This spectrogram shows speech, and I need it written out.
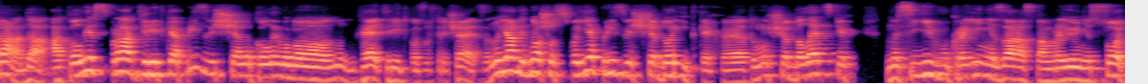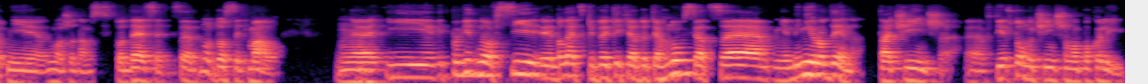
Да, да. А коли справді рідке прізвище, ну коли воно ну геть рідко зустрічається. Ну я відношу своє прізвище до рідких, е, тому що долецьких носіїв в Україні зараз там в районі сотні, може там 110, Це ну досить мало. Е, І відповідно всі е, долецькі, до яких я дотягнувся, це мені родина та чи інша, в тому чи іншому поколінні.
